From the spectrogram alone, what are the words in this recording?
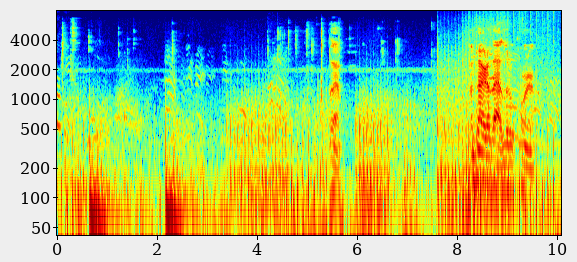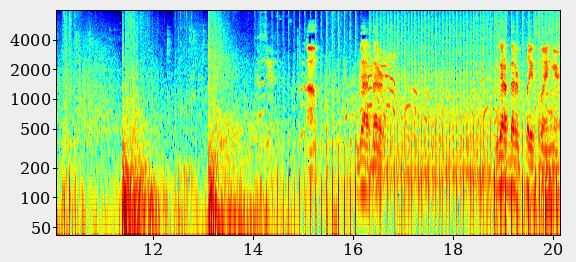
Okay. I'm tired of that little corner. Um, we got a better, we got a better place right here.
